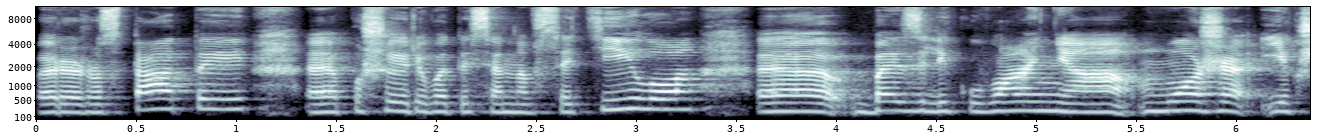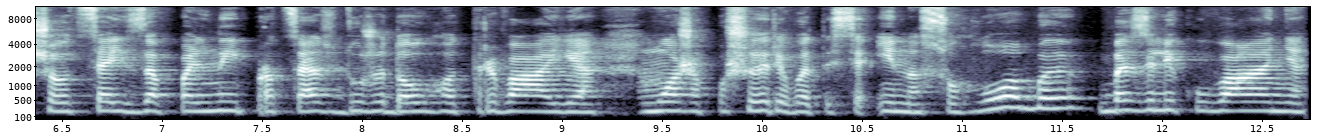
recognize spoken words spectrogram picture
переростати, е, поширюватися на все тіло. Е, без лікування може, якщо цей запальний процес дуже довго триває, може поширюватися і на суглоби без лікування.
